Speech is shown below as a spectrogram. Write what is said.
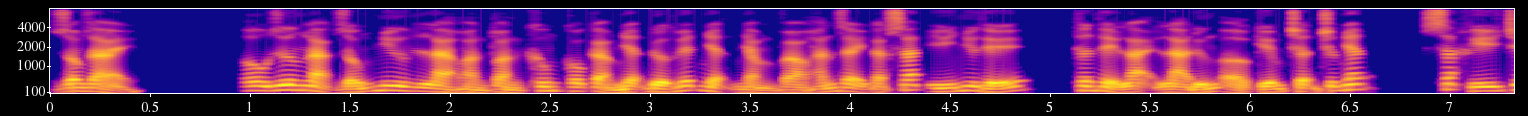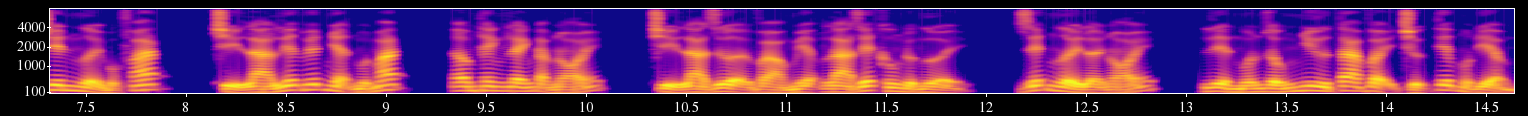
Rong dài. Âu dương lạc giống như là hoàn toàn không có cảm nhận được huyết nhận nhằm vào hắn dày đặc sát ý như thế, thân thể lại là đứng ở kiếm trận trước nhất, sát khí trên người bộc phát, chỉ là liếc huyết nhận một mắt, âm thanh lanh đạm nói chỉ là dựa vào miệng là giết không được người, giết người lời nói, liền muốn giống như ta vậy trực tiếp một điểm.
